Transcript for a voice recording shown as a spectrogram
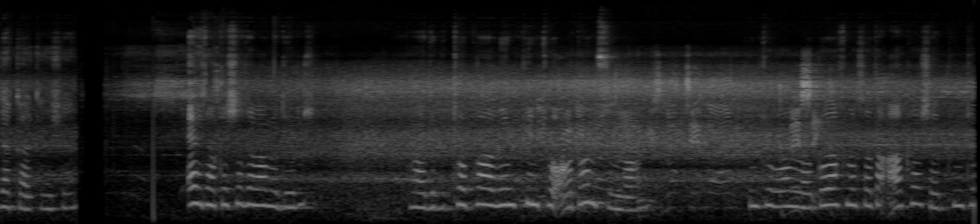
Bir dakika arkadaşlar. Evet arkadaşlar devam ediyoruz. Hadi bir topu alayım. Pinto adamsın lan. Pinto valla gol atmasa da arkadaşlar Pinto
